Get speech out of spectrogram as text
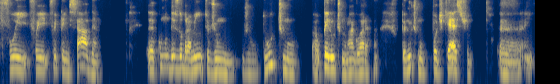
foi, foi, foi pensada é, como um desdobramento de um, de um do último, é, o penúltimo, né, agora, né, o penúltimo podcast uh,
